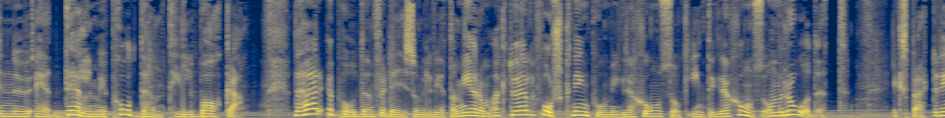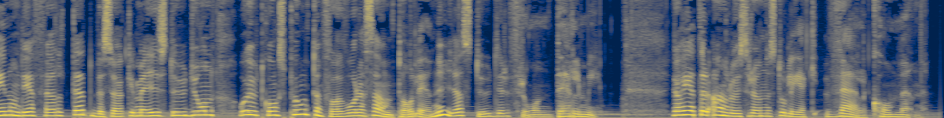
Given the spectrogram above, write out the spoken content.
Hej, nu är Delmi-podden tillbaka. Det här är podden för dig som vill veta mer om aktuell forskning på migrations och integrationsområdet. Experter inom det fältet besöker mig i studion och utgångspunkten för våra samtal är nya studier från Delmi. Jag heter Ann-Louise Rönnestålek. Välkommen!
